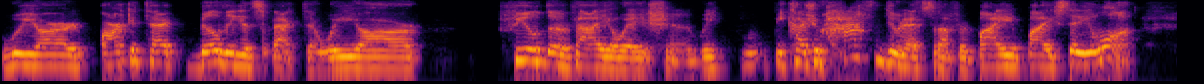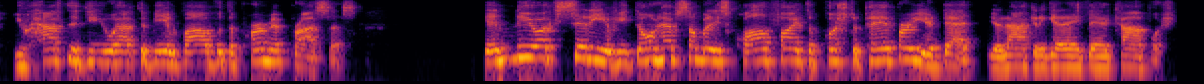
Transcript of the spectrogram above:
we are architect building inspector we are field evaluation we because you have to do that stuff by by city law you have to do, you have to be involved with the permit process. In New York City, if you don't have somebody who's qualified to push the paper, you're dead. You're not going to get anything accomplished.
